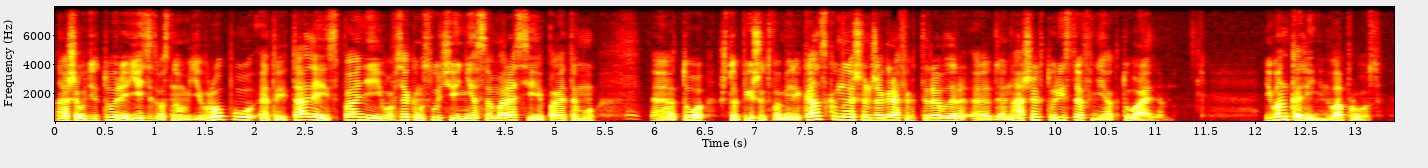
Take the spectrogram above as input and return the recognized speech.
Наша аудитория ездит в основном в Европу, это Италия, Испания и во всяком случае не сама Россия, поэтому э, то, что пишут в американском National Geographic Traveler, э, для наших туристов не актуально. Иван Калинин. Вопрос. А,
